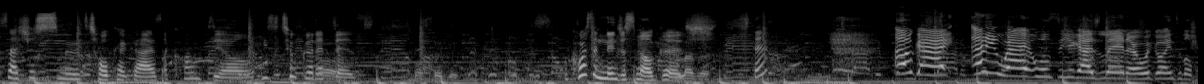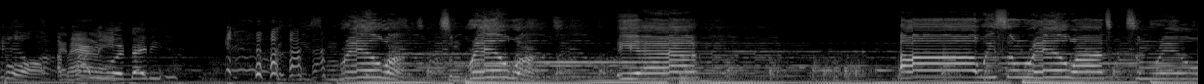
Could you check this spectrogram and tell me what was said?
such a smooth talker, guys. I can't deal. He's too good at oh, this. So good. Of course the ninja smell good. I love it. Okay, anyway, we'll see you guys later. We're going to the pool, and apparently. Hollywood, baby. some real ones, some real ones, yeah. Oh, we some real ones, some real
